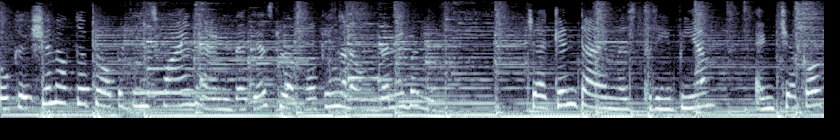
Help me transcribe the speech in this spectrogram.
location of the property is fine and the guests love walking around the neighborhood. Check-in time is 3 p.m. and check-out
